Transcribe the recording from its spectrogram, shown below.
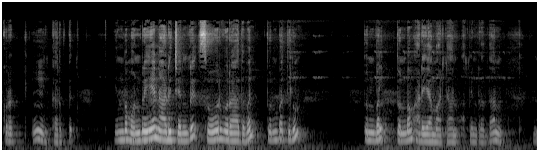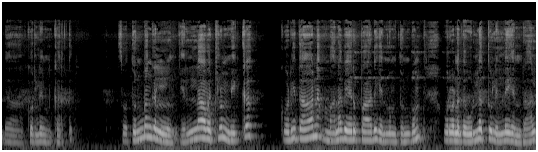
குரல் கருத்து. இன்பம் ஒன்றையே நாடி சென்று சோர்வுறாதவன் துன்பத்திலும் துன்பல் துன்பம் அடைய மாட்டான் அப்படின்றது தான் இந்த குரலின் கருத்து. ஸோ துன்பங்கள் எல்லாவற்றிலும் மிக கொடிதான மன வேறுபாடு என்னும் துன்பம் ஒருவனது உள்ளத்துள் இல்லை என்றால்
